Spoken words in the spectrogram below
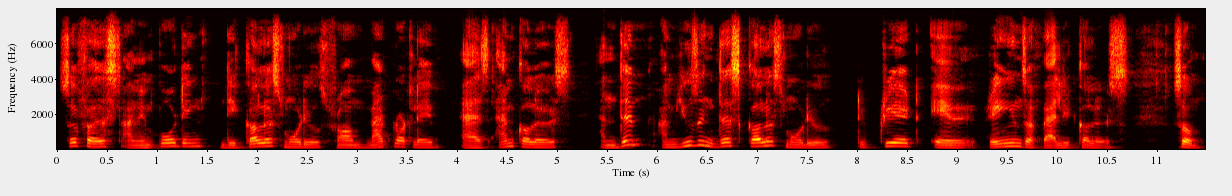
So first I'm importing the colors modules from matplotlib as mcolors and then I'm using this colors module to create a range of valid colors. So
